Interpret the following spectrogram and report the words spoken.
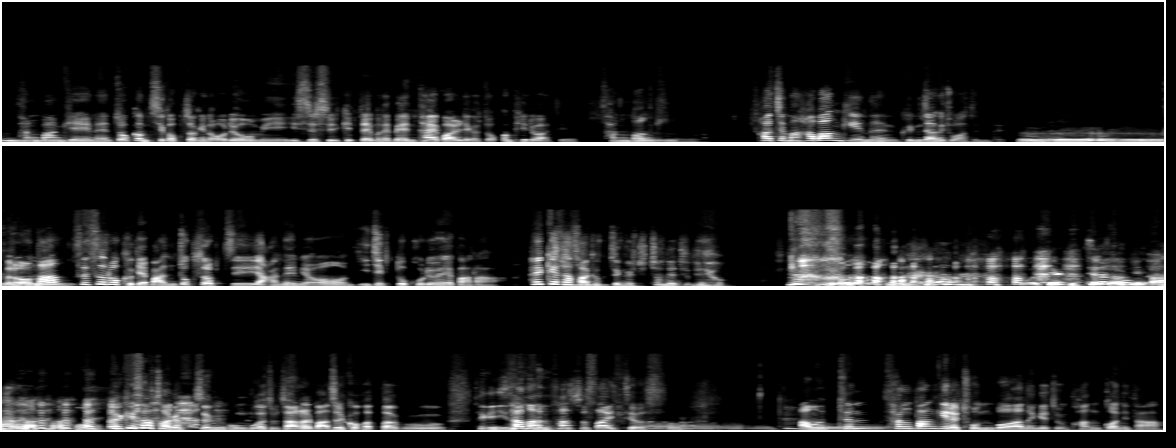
음. 상반기에는 조금 직업적인 어려움이 있을 수 있기 때문에 멘탈 관리가 조금 필요하대요. 상반기. 음, 하지만 하반기는 굉장히 좋아진대. 음, 음. 그러나 스스로 그게 만족스럽지 않으면 이직도 고려해봐라. 회계사 자격증을 추천해주네요. 어, 되게 구체적이다. 어, 회계사 자격증 공부가 좀 잘 맞을 것 같다고 되게 이상한 사수 사이트였어. 어, 아무튼 오. 상반기를 존버하는 게 좀 관건이다.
